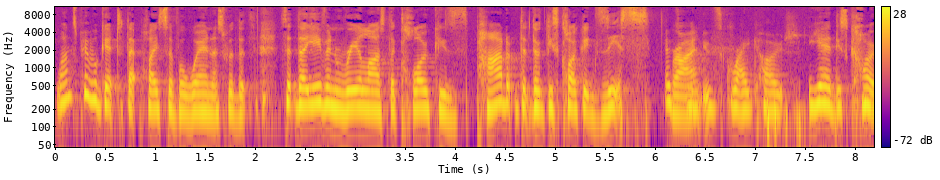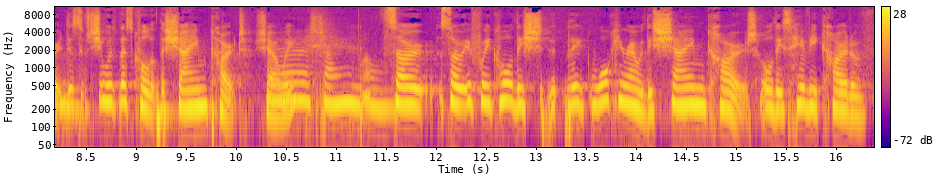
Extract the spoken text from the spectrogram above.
once people get to that place of awareness with it, so that they even realise the cloak is part of that, this cloak exists, It's right? It's grey coat. Yeah, this coat. This, she was- let's call it the shame coat, shall we? yeah, we? shame. Oh. So, so if we call this, they're walking around with this shame coat or this heavy coat of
